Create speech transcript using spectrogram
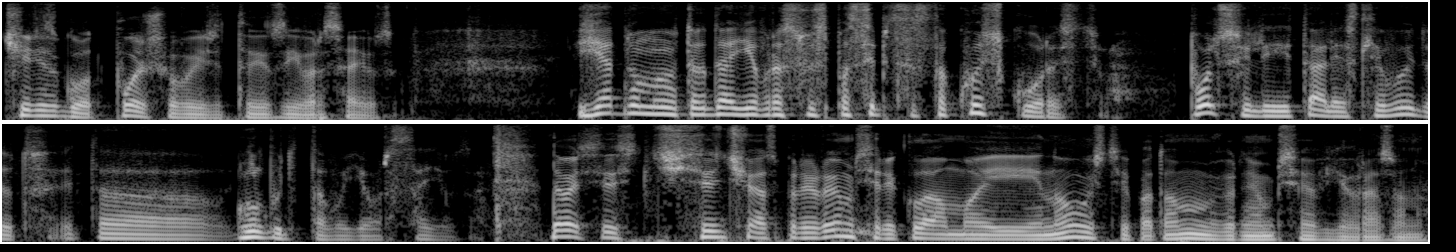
через год Польша выйдет из Евросоюза? Я думаю, тогда Евросоюз посыпется с такой скоростью. Польша или Италия, если выйдут, это не будет того Евросоюза. Давайте сейчас прервемся, реклама и новости, потом вернемся в Еврозону.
